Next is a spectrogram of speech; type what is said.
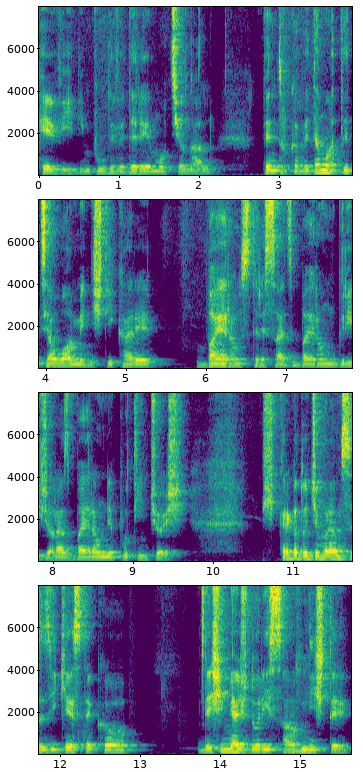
heavy din punct de vedere emoțional, pentru că vedeam atâția oameni, știi, care ba erau stresați, ba erau îngrijorați, ba erau neputincioși. Și cred că tot ce vreau să zic este că, deși mi-aș dori să am niște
